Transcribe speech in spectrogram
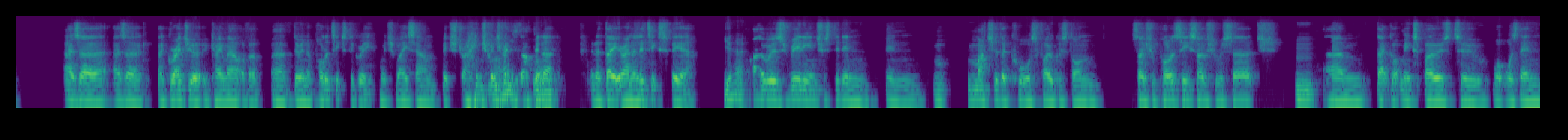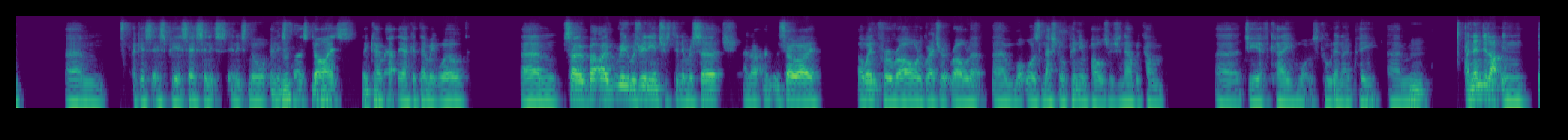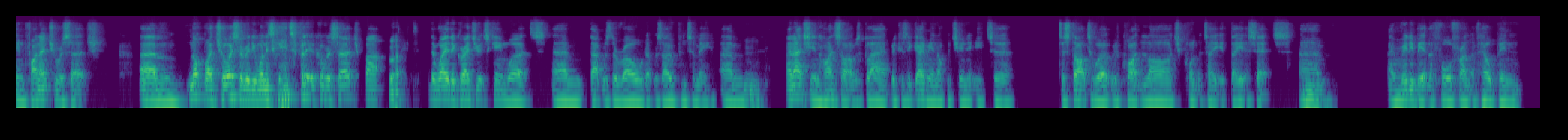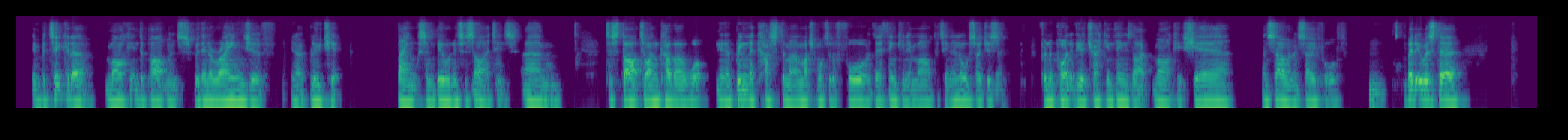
as a as a, a, graduate who came out of a uh, doing a politics degree, which may sound a bit strange when you ended up in a in a data analytics sphere. Yeah, I was really interested in in m- much of the course focused on social policy, social research. Mm. Um, that got me exposed to what was then, um, I guess, SPSS in its in its in its mm-hmm. first mm-hmm. guise that came out of the academic world. Um, so, but I really was really interested in research, and, I, and, so I I went for a role, a graduate role at um, what was National Opinion Polls, which has now become uh, GfK, what was called NOP, um, mm. and ended up in in financial research. Um, not by choice, I really wanted to get into political research, but right. the way the graduate scheme works, um, that was the role that was open to me. Mm. And actually, in hindsight, I was glad because it gave me an opportunity to to start to work with quite large quantitative data sets hmm. um, mm. and really be at the forefront of helping in particular marketing departments within a range of you know blue chip banks and building societies um, to start to uncover what you know bring the customer much more to the fore of their thinking in marketing and also just yeah. from the point of view of tracking things like market share and so on and so forth mm. but it was the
